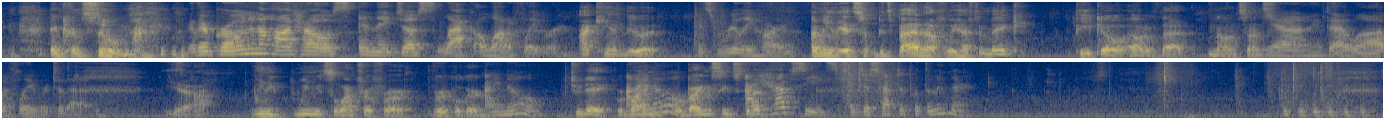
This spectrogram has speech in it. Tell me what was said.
and consume. They're grown in a hothouse and they just lack a lot of flavor. I can't do it. It's really hard. I mean, it's it's bad enough we have to make pico out of that nonsense. Yeah, I have to add a lot of flavor to that. Yeah. We need we need cilantro for our vertical garden I know. today. We're I buying know. we're buying the seeds I have seeds. I just have to put them in there.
